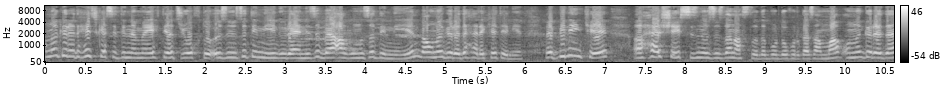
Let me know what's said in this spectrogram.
Ona görə də heç kəsi dinləməyə ehtiyac yoxdur. Özünüzü dinləyin, ürəyinizi və ağlınızı dinləyin və ona görə də hərəkət edin. Və bilin ki, hər şey sizin özünüzdən asılıdır burada uğur qazanmaq. Ona görə də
